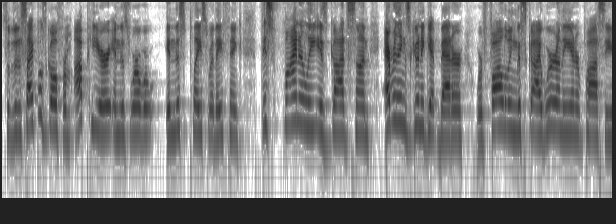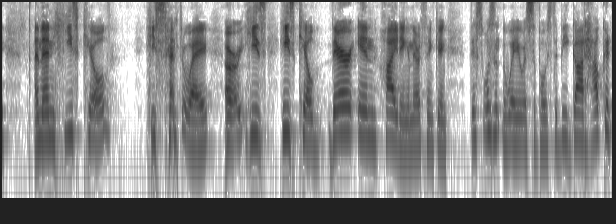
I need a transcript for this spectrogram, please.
So the disciples go from up here in this world, in this place where they think this finally is God's son, everything's going to get better. We're following this guy, we're in the inner posse, and then he's killed, he's sent away, or he's he's killed. They're in hiding, and they're thinking this wasn't the way it was supposed to be. God, how could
